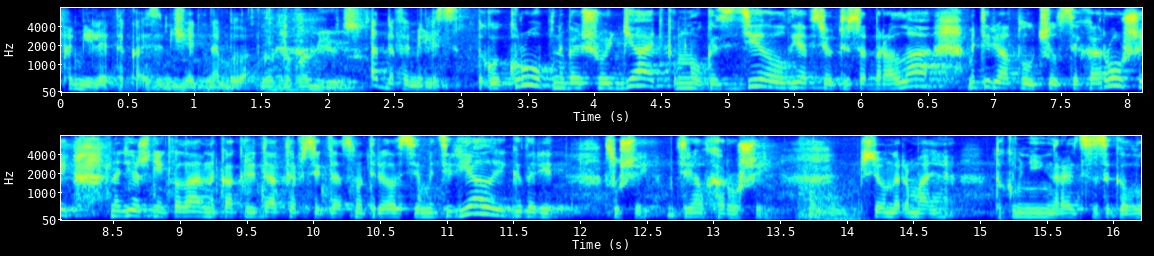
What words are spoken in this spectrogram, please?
Фамилия такая замечательная была. Однофамилец. Однофамилец. Такой крупный, большой дядька, много сделал, я все это собрала. Материал получился хороший. Надежда Николаевна, как редактор всегда смотрела все материалы и говорит, слушай, материал хороший, все нормально, только мне не нравится заголовок.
